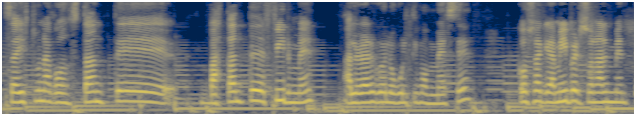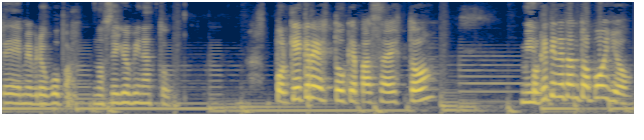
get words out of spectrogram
se ha visto una constante bastante firme a lo largo de los últimos meses, cosa que a mí personalmente me preocupa. No sé qué opinas tú. ¿Por qué crees tú que pasa esto? Mira, ¿Por qué tiene tanto apoyo?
